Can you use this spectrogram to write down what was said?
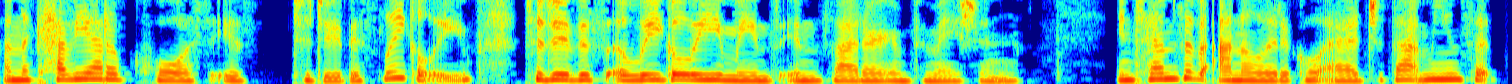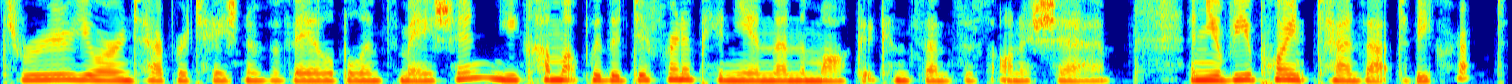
And the caveat, of course, is to do this legally. To do this illegally means insider information. In terms of analytical edge, that means that through your interpretation of available information, you come up with a different opinion than the market consensus on a share. And your viewpoint turns out to be correct.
